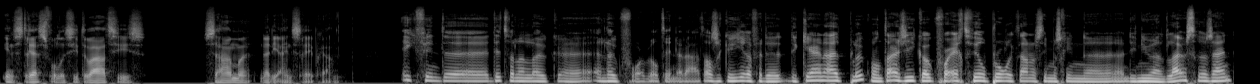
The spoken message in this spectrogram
in stressvolle situaties samen naar die eindstreep gaan. Ik vind eh, dit wel een leuk, eh, een leuk voorbeeld inderdaad. Als ik hier even de, de kern uitpluk, want daar zie ik ook voor echt veel product owners die misschien eh, die nu aan het luisteren zijn,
